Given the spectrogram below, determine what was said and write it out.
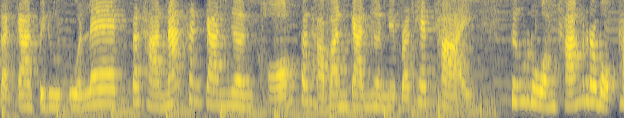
จากการไปดูตัวเลขสถานะทางการเงินของสถาบันการเงินในประเทศไทย ซึ่งรวมทั้งระบบธ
